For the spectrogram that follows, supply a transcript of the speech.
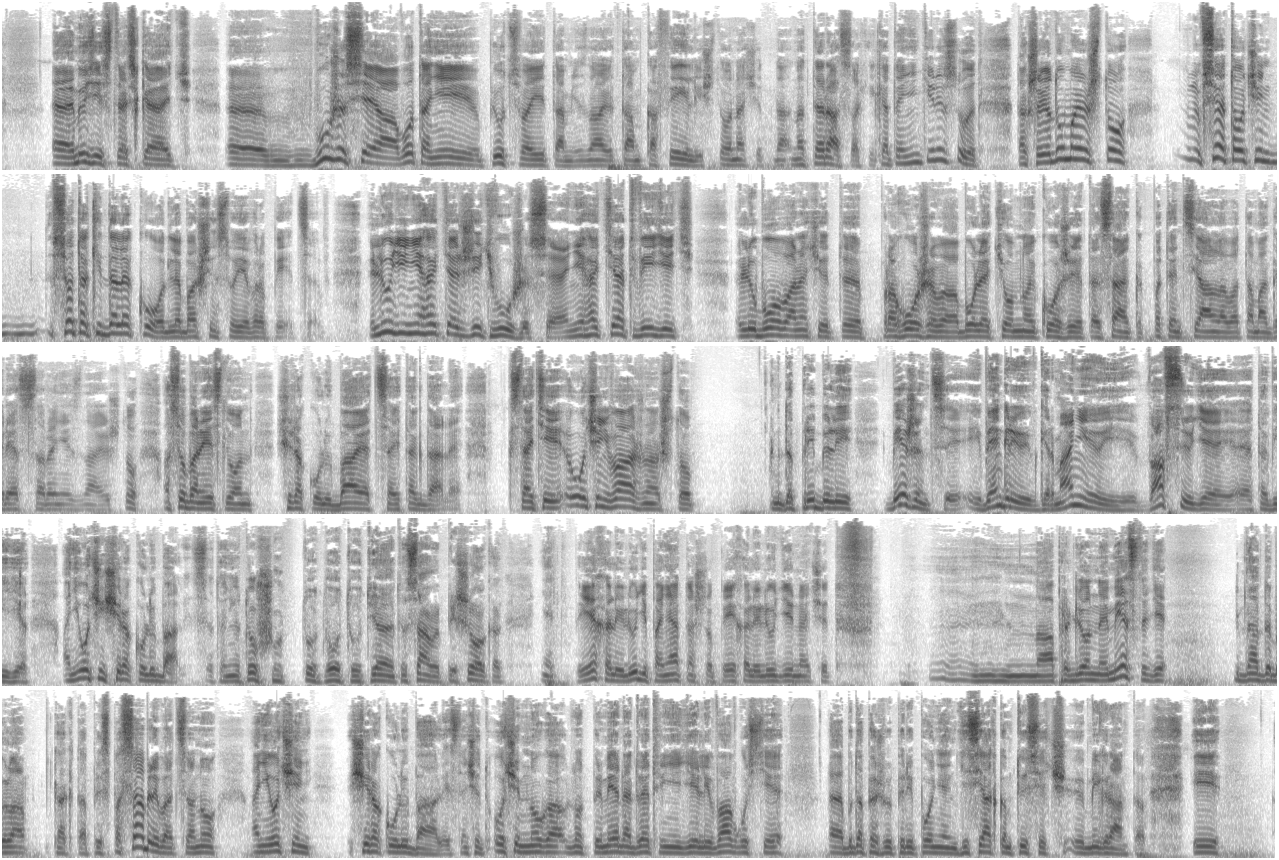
э, мюзист, так сказать, э, в ужасе, а вот они пьют свои, там, не знаю, там, кафе или что, значит, на, на террасах, их это не интересует. Так что я думаю, что все это очень все-таки далеко для большинства европейцев. Люди не хотят жить в ужасе, они хотят видеть любого, значит, э, прогожего, более темной кожи, это сам как потенциального там агрессора, не знаю, что, особенно если он широко любается и так далее. Кстати, очень важно, что когда прибыли беженцы и в Венгрию, и в Германию, и в Австрию, где я это видел, они очень широко улыбались. Это не то, что тут, вот, вот я это самый пришел, как... Нет, приехали люди, понятно, что приехали люди, значит, на определенное место, где надо было как-то приспосабливаться, но они очень широко улыбались. Значит, очень много, ну, примерно 2-3 недели в августе Э, Будапешт был переполнен десятком тысяч э, мигрантов. И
